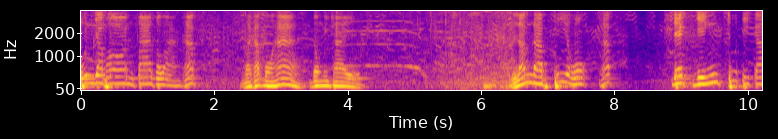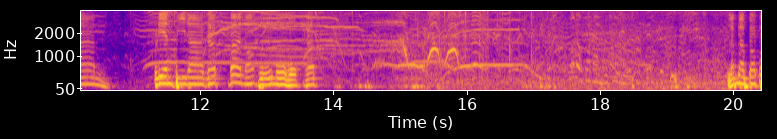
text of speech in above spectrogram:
อุญญพรตาสว่างครับนะครับ หมู่ห้าดงมีชัยลำดับที่ 6 ครับ เด็กหญิงชุติการ เปลี่ยนปีดาครับ บ้านหนองผือหมู่หกครับลำดับต่อไป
